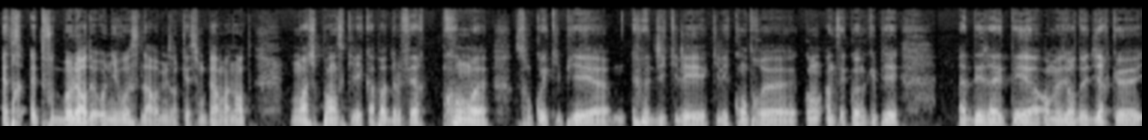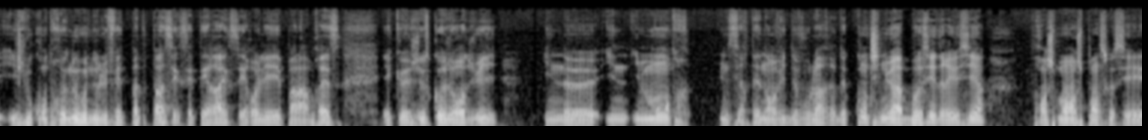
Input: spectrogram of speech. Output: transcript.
être, être footballeur de haut niveau, c'est de la remise en question permanente. Moi, je pense qu'il est capable de le faire quand euh, son coéquipier euh, dit qu'il est, qu'il est contre. euh, quand un de ses coéquipiers a déjà été en mesure de dire qu'il joue contre nous, ne lui faites pas de passe, etc., et que c'est relayé par la presse, et que jusqu'aujourd'hui, il, il, montre une certaine envie de vouloir de continuer à bosser et de réussir. Franchement, je pense que c'est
